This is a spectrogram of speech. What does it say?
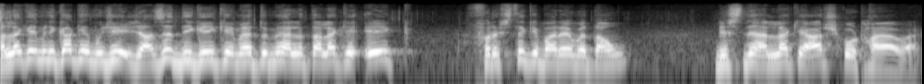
اللہ کے نے کہا کہ مجھے اجازت دی گئی کہ میں تمہیں اللہ تعالیٰ کے ایک فرشتے کے بارے میں بتاؤں، جس نے اللہ کے عرش کو اٹھایا ہوا ہے۔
